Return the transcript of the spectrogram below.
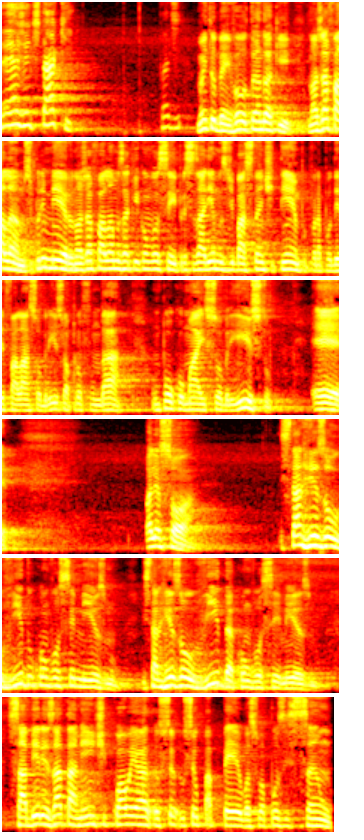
né? A gente está aqui. Pode ir. Muito bem, voltando aqui. Nós já falamos, primeiro, nós já falamos aqui com você e precisaríamos de bastante tempo para poder falar sobre isso, aprofundar um pouco mais sobre isso. É, olha só, estar resolvido com você mesmo, estar resolvida com você mesmo, saber exatamente qual é a, o, seu, o seu papel, a sua posição,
